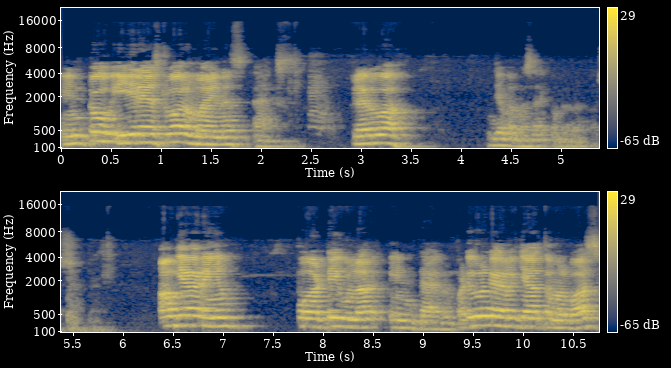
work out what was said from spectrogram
into e raise to power minus x clear हुआ? ये हमारे पास है क्वेश्चन अब क्या करेंगे हम? पर्टिकुलर इंटेग्रल पर्टिकुलर इंटेग्रल क्या है? हमारे पास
